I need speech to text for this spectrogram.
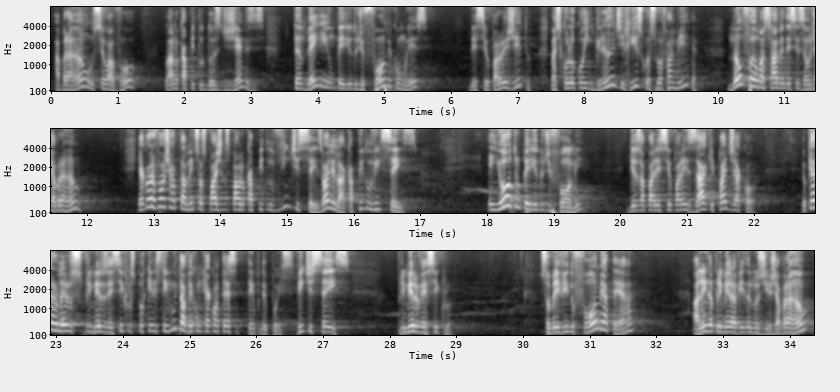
Abraão, o seu avô, lá no capítulo 12 de Gênesis, também em um período de fome como esse, desceu para o Egito, mas colocou em grande risco a sua família. Não foi uma sábia decisão de Abraão. E agora volte rapidamente suas páginas para o capítulo 26. Olhe lá, capítulo 26. Em outro período de fome, Deus apareceu para Isaac, pai de Jacó. Eu quero ler os primeiros versículos porque eles têm muito a ver com o que acontece tempo depois. 26, primeiro versículo. Sobrevindo fome à terra, além da primeira vida nos dias de Abraão,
